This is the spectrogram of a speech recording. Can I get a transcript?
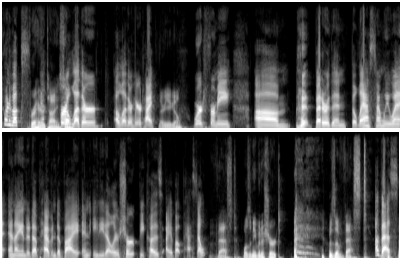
Twenty bucks For a hair Yeah, tie, For so- a leather a leather hair tie. There you go. Worked for me. Um, better than the last time we went, and I ended up having to buy an eighty dollars shirt because I about passed out. Vest wasn't even a shirt. it was a vest, A vest.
